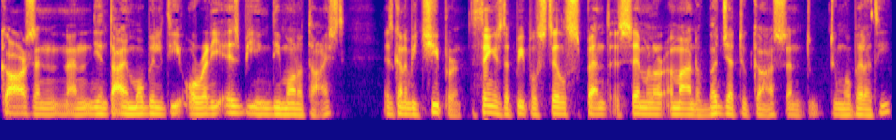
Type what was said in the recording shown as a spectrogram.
cars and and the entire mobility already is being demonetized. It's going to be cheaper. The thing is that people still spend a similar amount of budget to cars and to, to mobility.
